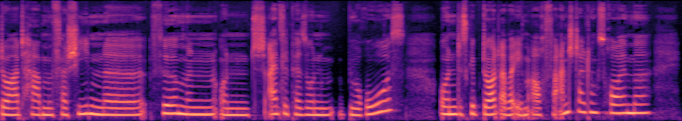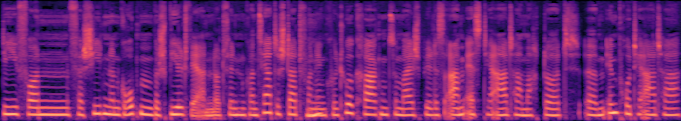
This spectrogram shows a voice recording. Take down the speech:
Dort haben verschiedene Firmen und Einzelpersonen Büros und es gibt dort aber eben auch Veranstaltungsräume, die von verschiedenen Gruppen bespielt werden. Dort finden Konzerte statt, von mhm. den Kulturkraken zum Beispiel. Das AMS-Theater macht dort ähm, Impro-Theater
